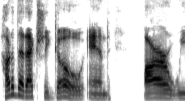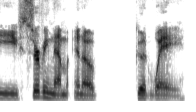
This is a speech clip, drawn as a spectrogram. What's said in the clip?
how did that actually go and are we serving them in a good way?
